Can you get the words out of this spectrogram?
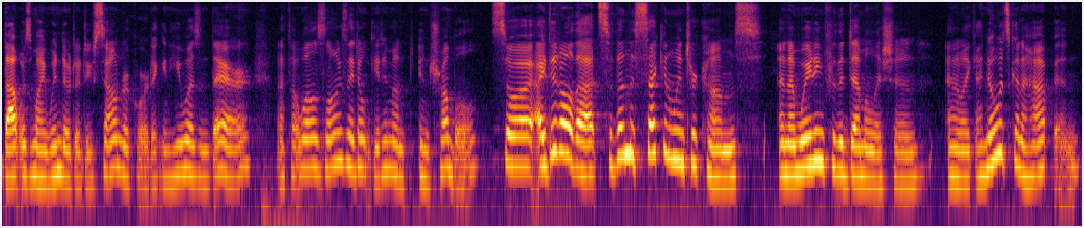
that was my window to do sound recording, and he wasn't there. And I thought, well, as long as I don't get him on, in trouble. So I, I did all that. So then the second winter comes, and I'm waiting for the demolition, and I'm like, I know it's going to happen,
